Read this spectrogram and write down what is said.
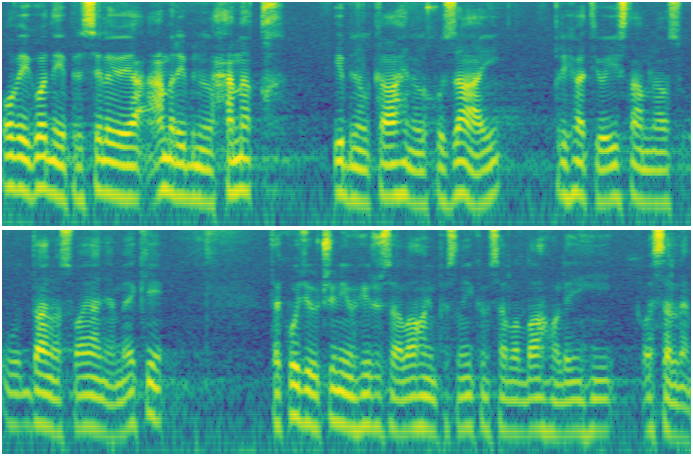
Ove godine je preselio je Amr ibn al-Hamak, ibn al-Kahin al-Huzai, prihvatio islam na dan osvajanja Mekke, također učinio hiržu sa Allahovim poslanikom sallallahu alaihi wasallam.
